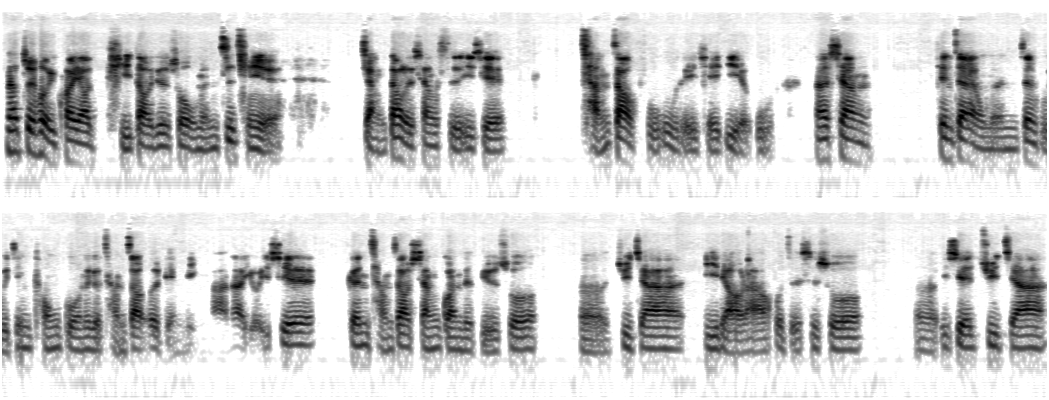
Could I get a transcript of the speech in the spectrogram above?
那最后一块要提到，就是说我们之前也讲到了，像是一些长照服务的一些业务。那像现在我们政府已经通过那个长照二点零嘛，那有一些跟长照相关的，比如说呃居家医疗啦，或者是说呃一些居家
